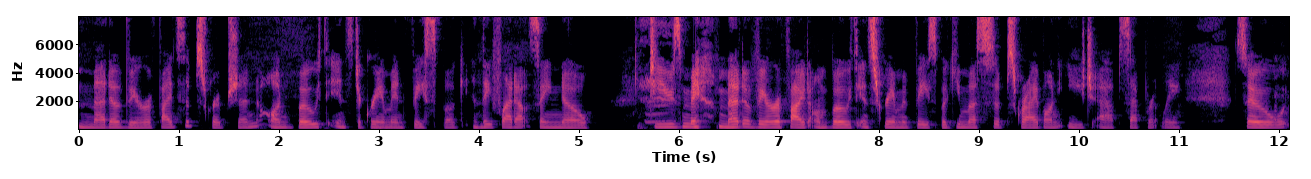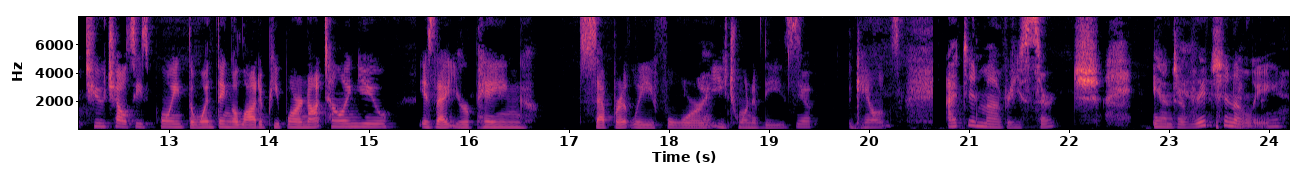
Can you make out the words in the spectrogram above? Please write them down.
meta verified subscription on both Instagram and Facebook? And they flat out say no. To use Meta Verified on both Instagram and Facebook, you must subscribe on each app separately. So, to Chelsea's point, the one thing a lot of people are not telling you is that you're paying separately for yep. each one of these yep. accounts. I did my research, and originally,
